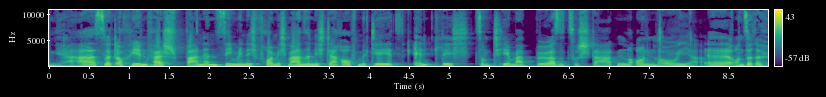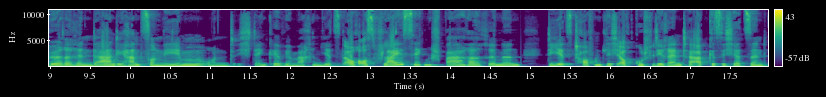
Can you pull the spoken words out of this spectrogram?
Ja, es wird auf jeden Fall spannend. Simin, ich freue mich wahnsinnig darauf, mit dir jetzt endlich zum Thema Börse zu starten und oh ja. äh, unsere Hörerinnen da an die Hand zu nehmen. Und ich denke, wir machen jetzt auch aus fleißigen Sparerinnen, die jetzt hoffentlich auch gut für die Rente abgesichert sind,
